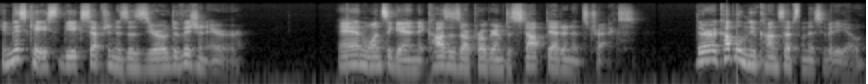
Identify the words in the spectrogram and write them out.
In this case, the exception is a zero division error. And once again, it causes our program to stop dead in its tracks. There are a couple new concepts in this video.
